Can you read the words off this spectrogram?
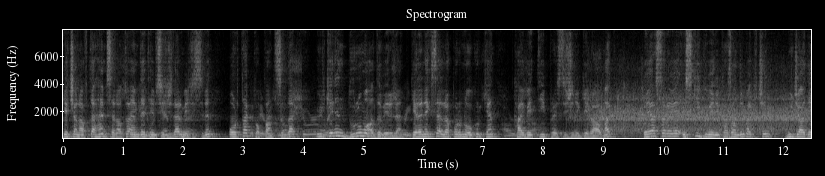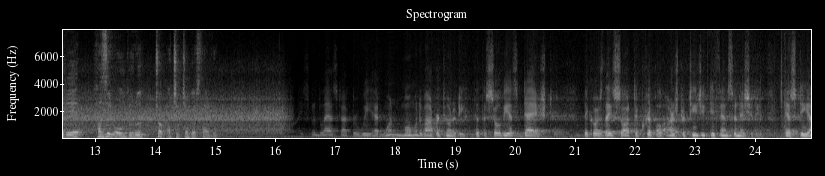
geçen hafta hem Senato hem de Temsilciler Meclisi'nin ortak toplantısında ülkenin durumu adı verilen geleneksel raporunu okurken kaybettiği prestijini geri almak, Beyaz Saray'a eski güveni kazandırmak için mücadeleye hazır olduğunu çok açıkça gösterdi. Because they sought to cripple our Strategic Defense Initiative, SDI.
